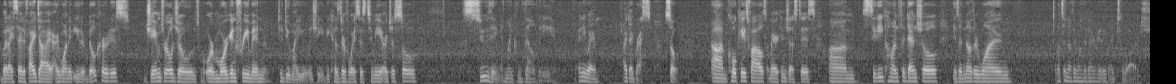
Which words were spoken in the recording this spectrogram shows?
But I said if I die, I wanted either Bill Kurtis, James Earl Jones, or Morgan Freeman to do my eulogy because their voices to me are just so soothing and like velvety. Anyway, I digress. So, um, Cold Case Files, American Justice, um, City Confidential is another one. What's another one that I really like to watch?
